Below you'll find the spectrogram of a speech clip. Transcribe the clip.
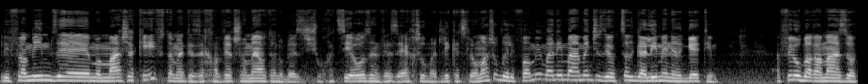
לפעמים זה ממש עקיף, זאת אומרת איזה חבר שומע אותנו באיזשהו חצי אוזן וזה איכשהו מדליק אצלו משהו, ולפעמים אני מאמין שזה יוצר גלים אנרגטיים, אפילו ברמה הזאת.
